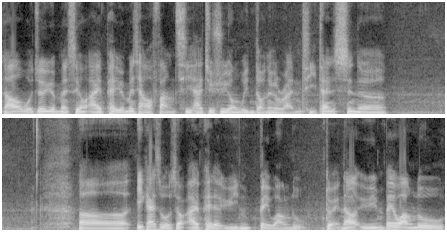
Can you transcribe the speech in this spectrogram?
然后我就原本是用 iPad，原本想要放弃，还继续用 Windows 那个软体，但是呢。呃，一开始我是用 iPad 的语音备忘录，对，然后语音备忘录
